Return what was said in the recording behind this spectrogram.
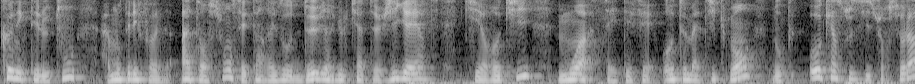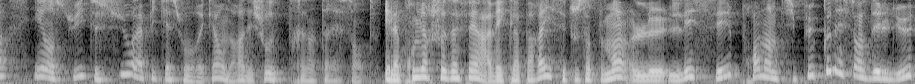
connecter le tout à mon téléphone. Attention, c'est un réseau 2,4 GHz qui est requis. Moi, ça a été fait automatiquement, donc aucun souci sur cela. Et ensuite, sur l'application Eureka, on aura des choses très intéressantes. Et la première chose à faire avec l'appareil, c'est tout simplement le laisser prendre un petit peu connaissance des lieux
